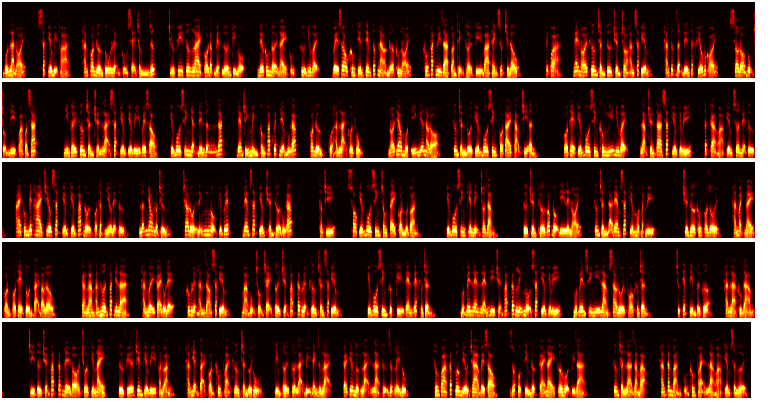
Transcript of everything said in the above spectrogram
Vốn là nói, sát kiếm bị phá, hắn con đường tu luyện cũng sẽ chấm dứt, trừ phi tương lai có đặc biệt lớn kỳ ngộ, nếu không đời này cũng cứ như vậy, về sau không tiến thêm tấp nào nữa không nói, không phát huy ra toàn thịnh thời kỳ ba thành sức chiến đấu. Kết quả, nghe nói khương trần tư truyền cho hắn sát kiếm, hắn tức giận đến thất khiếu bốc khói, sau đó vụng trộm đi qua quan sát. Nhìn thấy khương trần truyền lại sát kiếm kiếm ý về sau, kiếm vô sinh nhận đến dẫn dắt, đem chính mình công pháp khuyết điểm bù đắp, con đường của hắn lại khôi phục. Nói theo một ý nghĩa nào đó, khương trần đối kiếm vô sinh có tái tạo tri ân có thể kiếm vô sinh không nghĩ như vậy, lạm truyền ta sát kiếm kiếm ý, tất cả hỏa kiếm sơn đệ tử, ai không biết hai chiêu sát kiếm kiếm pháp đổi có thật nhiều đệ tử, lẫn nhau luận chứng, trao đổi lĩnh ngộ kiếm quyết, đem sát kiếm truyền thừa bù đắp. Thậm chí, so kiếm vô sinh trong tay còn muốn toàn. Kiếm vô sinh kiên định cho rằng, từ truyền thừa góc độ đi lên nói, khương trần đã đem sát kiếm một mạch hủy. Truyền thừa không có rồi, hắn mạch này còn có thể tồn tại bao lâu? Càng làm hắn hơn phát điên là, hắn mấy cái đồ đệ, không luyện hắn giáo sát kiếm, mà vụng trộm chạy tới chuyện pháp các luyện khương trần sát kiếm. Kiếm vô sinh cực kỳ ghen ghét khương trần một bên len lén đi chuyện pháp các lĩnh nộ sát kiếm kiếm ý, một bên suy nghĩ làm sao đối phó khương trần. Trực tiếp tìm tới cửa, hắn là không dám. Chỉ từ chuyện pháp các để đó trôi kiếm này, từ phía trên kiếm ý phán đoán, hắn hiện tại còn không phải khương trần đối thủ, tìm tới cửa lại bị đánh dừng lại, cái kia ngược lại là tự dứt lấy đủ. thông qua các phương điều tra về sau, rốt cuộc tìm được cái này cơ hội quý giá. Khương trần là giả mạo, hắn căn bản cũng không phải là hỏa kiếm sân người.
